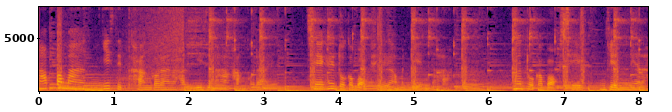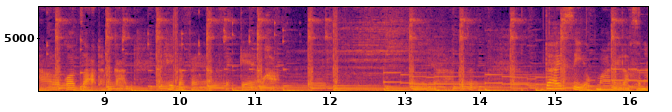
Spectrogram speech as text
นับประมาณ 20 ครั้งก็ได้นะคะหรือ 25 ครั้งก็ได้ เช็คให้ตัวกระบอกเช็คอะมันเย็นนะคะ เมื่อตัวกระบอกเช็คเย็นเนี่ยนะคะ เราก็จะทำการเทกาแฟใส่แก้วค่ะนี่นะคะก็จะได้สีออกมาในลักษณะ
